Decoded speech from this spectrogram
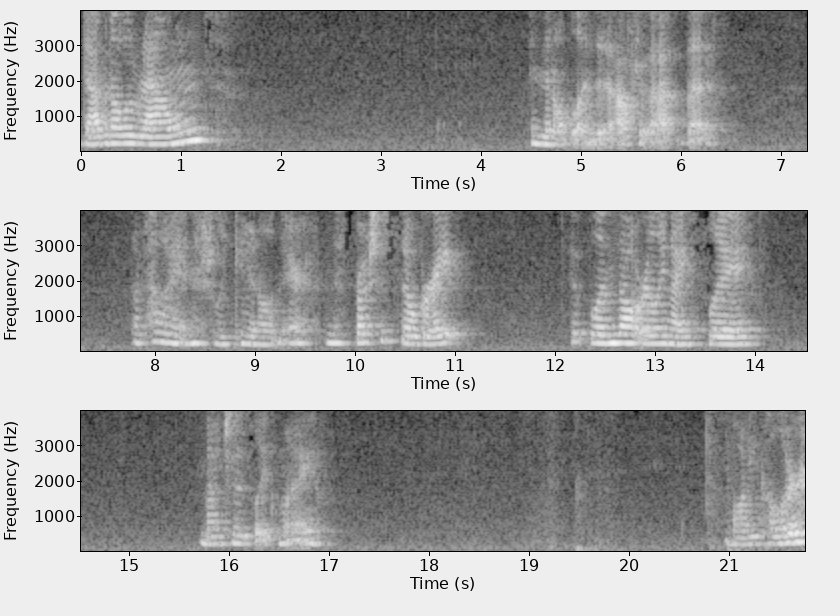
dab it all around, and then I'll blend it after that, but that's how I initially get it on there. And this brush is so great. It blends out really nicely, matches like my body color.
